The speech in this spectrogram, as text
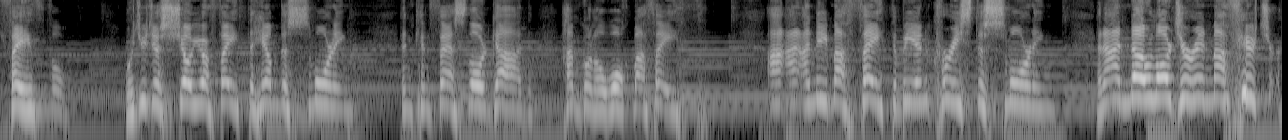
faithful. Would you just show your faith to Him this morning and confess, Lord God, I'm going to walk by faith. I, I need my faith to be increased this morning. And I know, Lord, you're in my future.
